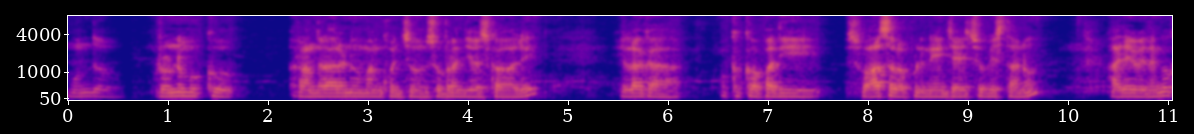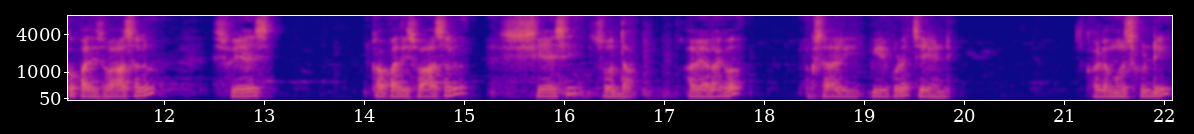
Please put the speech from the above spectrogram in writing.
ముందు రెండు ముక్కు రంధ్రాలను మనం కొంచెం శుభ్రం చేసుకోవాలి. ఇలాగ ఒక్కొక్క పది శ్వాసలు అప్పుడు నేను చేసి చూపిస్తాను. అదేవిధంగా ఒక పది శ్వాసలు స్పేస్ ఒక పది శ్వాసలు చేసి చూద్దాం. అవి ఎలాగో ఒకసారి మీరు కూడా చేయండి. కళ్ళు మూసుకోండి.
